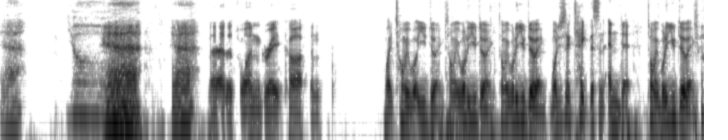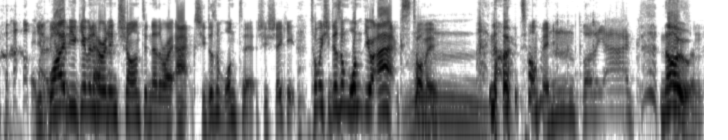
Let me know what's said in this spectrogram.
Yeah, Yo. yeah, yeah. That is one great coffin. Wait, Tommy, what are you doing? Tommy, what are you doing? Tommy, what are you doing? Why did you say take this and end it? Tommy, what are you doing? You- why have you given her an enchanted netherite axe? She doesn't want it. She's shaking. Tommy, she doesn't want your axe, Tommy. Mm. no, Tommy. for the axe? No, Listen,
